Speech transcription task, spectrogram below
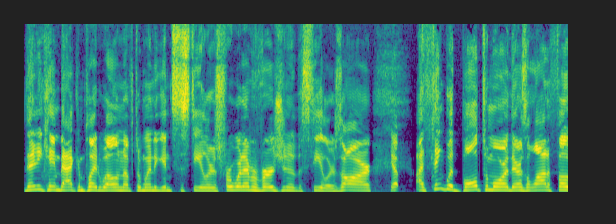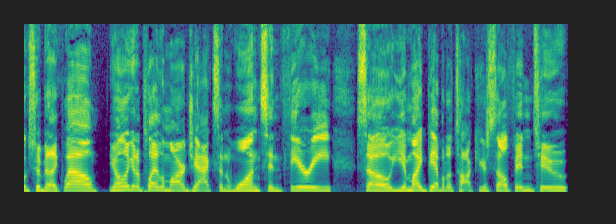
Then he came back and played well enough to win against the Steelers for whatever version of the Steelers are. Yep. I think with Baltimore, there's a lot of folks who'd be like, well, you're only going to play Lamar Jackson once in theory. So you might be able to talk yourself into,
